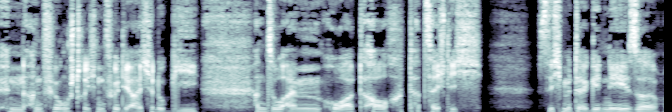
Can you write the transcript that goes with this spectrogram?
in Anführungsstrichen für die Archäologie an so einem Ort auch tatsächlich sich mit der Genese,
